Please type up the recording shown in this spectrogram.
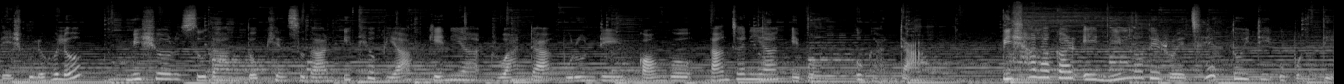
দেশগুলো হল মিশর, সুদান, দক্ষিণ Sudan, Ethiopia, Kenya, Rwanda, Burundi, Congo, Tanzania এবং উগান্ডা। বিশাল আকার এই নীল নদের রয়েছে দুইটি উপনদী।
